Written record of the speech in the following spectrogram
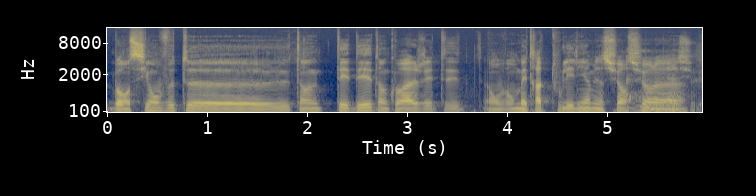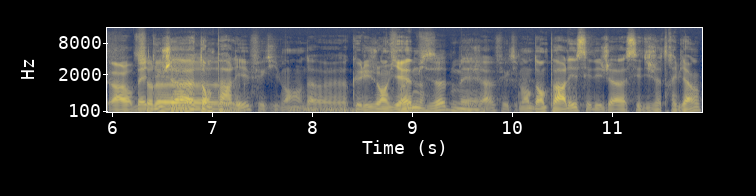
Bon, si on veut te t'aider, t'encourager, on, on mettra tous les liens bien sûr sur Bien le. Alors, bah, sur déjà, le- d'en parler, effectivement, que les gens viennent. mais Déjà, effectivement, d'en parler, c'est déjà, c'est déjà très bien.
